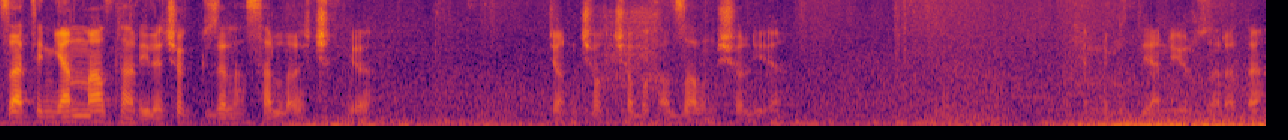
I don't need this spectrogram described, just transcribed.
Zaten yanma hasarıyla çok güzel hasarlara çıkıyor. Canı çok çabuk azalmış oluyor. Kendimiz de yanıyoruz arada.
